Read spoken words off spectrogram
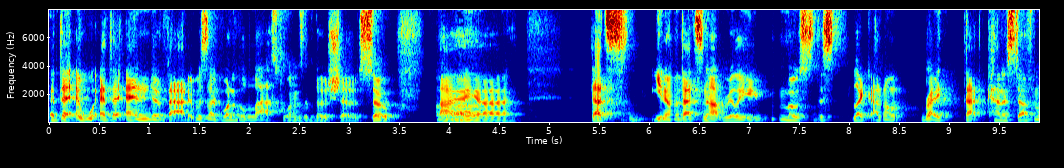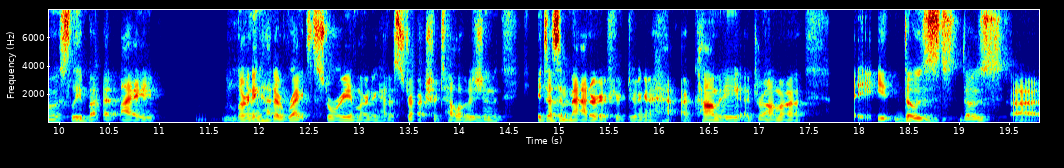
At the at the end of that, it was like one of the last ones of those shows. So Oh, I wow. uh, that's you know that's not really most of this. Like I don't write that kind of stuff mostly, but I learning how to write story and learning how to structure television. It doesn't matter if you're doing a, a comedy, a drama. It, those those uh,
